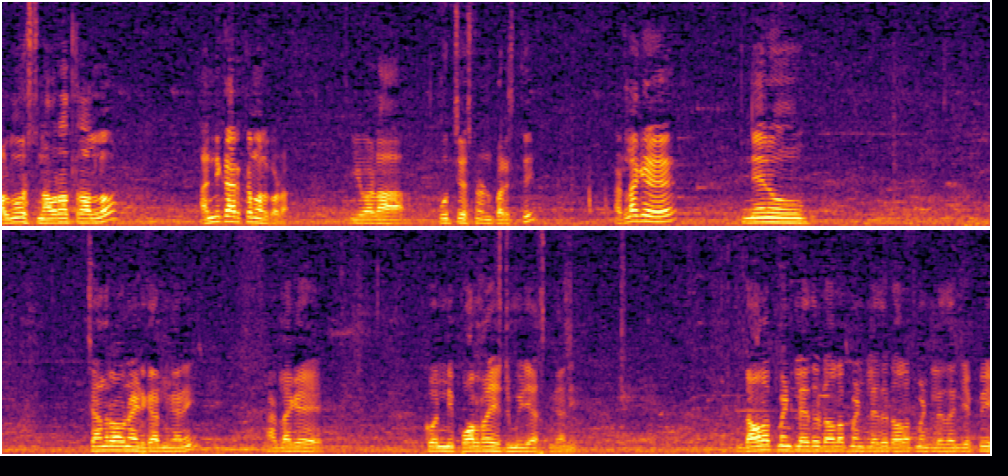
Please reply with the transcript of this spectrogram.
ఆల్మోస్ట్ నవరాత్రాల్లో అన్ని కార్యక్రమాలు కూడా ఇవాళ పూర్తి చేసినటువంటి పరిస్థితి. అట్లాగే నేను చంద్రబాబు నాయుడు గారిని కానీ అట్లాగే కొన్ని పోలరైజ్డ్ మీడియాస్ని కానీ డెవలప్మెంట్ లేదు డెవలప్మెంట్ లేదు డెవలప్మెంట్ లేదని చెప్పి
